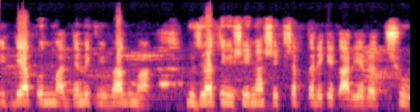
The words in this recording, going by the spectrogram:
વિદ્યાકુંજ માધ્યમિક વિભાગમાં ગુજરાતી વિષયના શિક્ષક તરીકે કાર્યરત છું.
